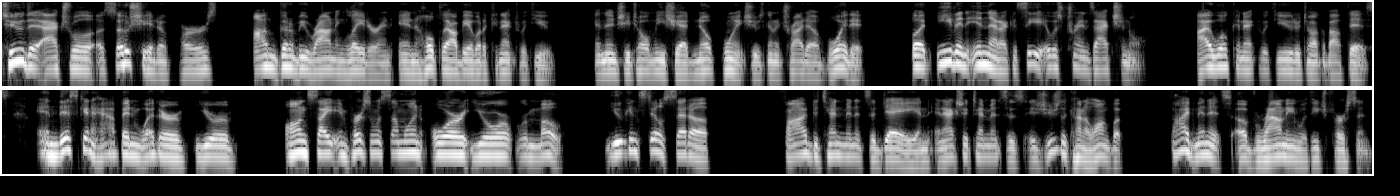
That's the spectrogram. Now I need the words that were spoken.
to the actual associate of hers, I'm going to be rounding later and, and hopefully I'll be able to connect with you. And then she told me she had no point. She was going to try to avoid it. But even in that, I could see it was transactional. I will connect with you to talk about this. And this can happen whether you're on site in person with someone or you're remote. You can still set up five to 10 minutes a day. And, and actually 10 minutes is, is usually kind of long, but five minutes of rounding with each person.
